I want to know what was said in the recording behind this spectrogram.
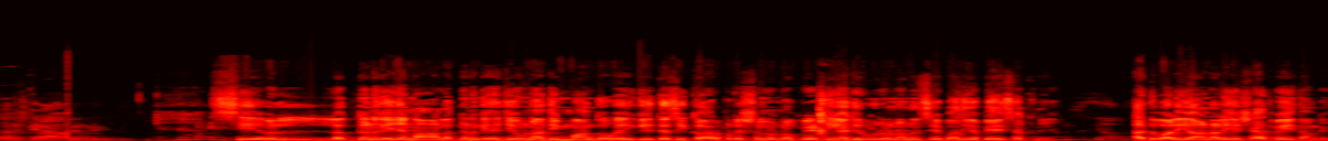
ਸਰ, ਕਿਆ ਸੇਬ ਲੱਗਣਗੇ ਜਾਂ ਨਾ ਲੱਗਣਗੇ, ਜੇ ਉਹਨਾਂ ਦੀ ਮੰਗ ਹੋਏਗੀ ਤੇ ਅਸੀਂ ਕਾਰਪੋਰੇਸ਼ਨ ਵੱਲੋਂ ਪੇਟੀਆਂ ਜ਼ਰੂਰ ਉਹਨਾਂ ਨੂੰ ਸੇਬਾਂ ਦੀਆਂ ਭੇਜ ਸਕਦੇ ਹਾਂ ਆ ਦੀਵਾਲੀ ਆਉਣ ਵਾਲੀ ਹੈ, ਸ਼ਾਇਦ ਭੇਜ ਦਾਂਗੇ।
